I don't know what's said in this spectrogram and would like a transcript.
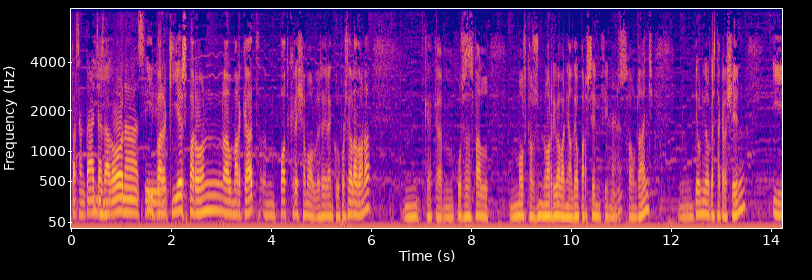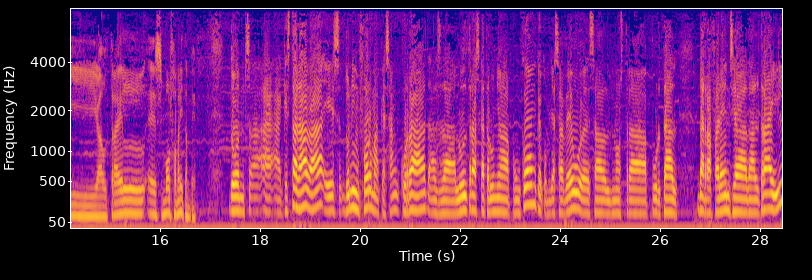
percentatges I- de dones i... I per aquí és per on el mercat em, pot créixer molt, és a dir, la incorporació de la dona mm, que, que en curses d'asfalt en molts casos no arribava ni al 10% fins Ahà. fa uns anys Mm, Déu-n'hi-do que està creixent i el trail és molt femení també. Doncs a, a, aquesta dada és d'un informe que s'han currat els de l'ultrascatalunya.com que com ja sabeu és el nostre portal de referència del trail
